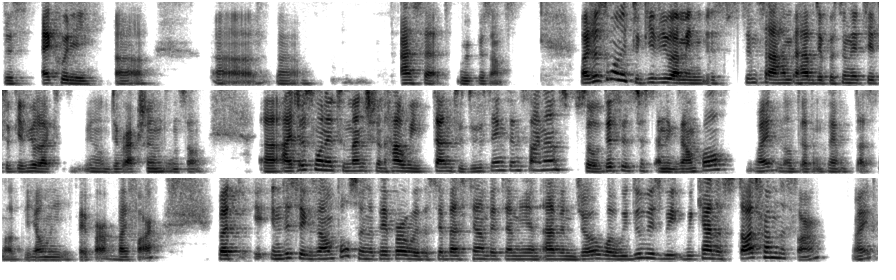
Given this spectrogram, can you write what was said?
this equity uh, uh, uh, asset represents. I just wanted to give you, I mean, since I have the opportunity to give you like, you know, directions and so on, uh, I just wanted to mention how we tend to do things in finance. So this is just an example, right? No, that's not the only paper by far. But in this example, so in the paper with Sebastian Betermier and Evan Jo, what we do is we, we kind of start from the firm, right?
